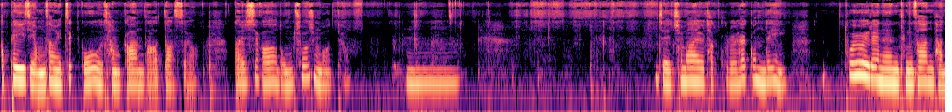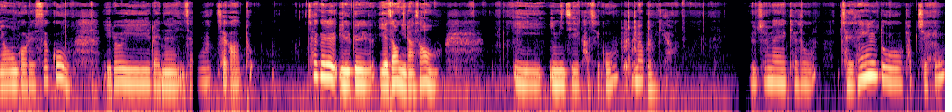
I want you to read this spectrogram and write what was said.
앞에 이제 영상을 찍고 잠깐 나갔다 왔어요. 날씨가 너무 추워진 것 같아요. 음, 이제 주말 다꾸를 할 건데 토요일에는 등산 다녀온 거를 쓰고 일요일에는 이제 제가 토- 책을 읽을 예정이라서 이 이미지 가지고 꾸며볼게요. 요즘에 계속 제 생일도 겹치고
